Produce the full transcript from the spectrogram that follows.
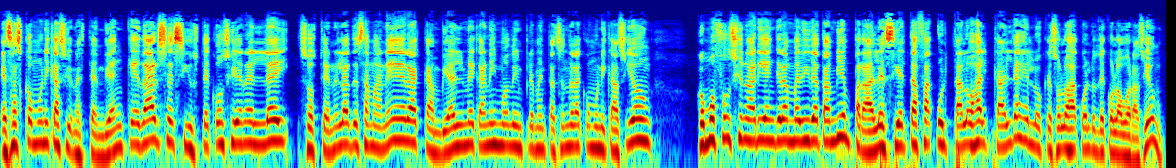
Esas comunicaciones tendrían que darse si usted considera en ley sostenerlas de esa manera, cambiar el mecanismo de implementación de la comunicación. ¿Cómo funcionaría en gran medida también para darle cierta facultad a los alcaldes en lo que son los acuerdos de colaboración?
